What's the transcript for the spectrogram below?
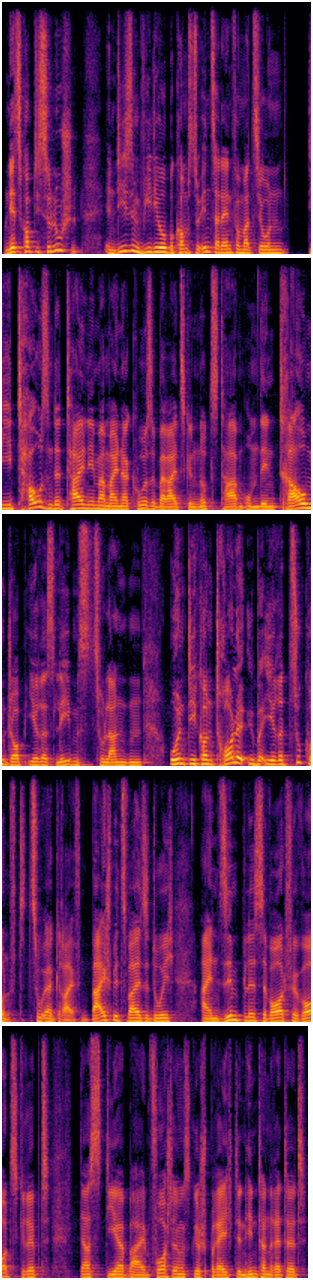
Und jetzt kommt die Solution. In diesem Video bekommst du Insider-Informationen die tausende Teilnehmer meiner Kurse bereits genutzt haben, um den Traumjob ihres Lebens zu landen und die Kontrolle über ihre Zukunft zu ergreifen. Beispielsweise durch ein simples Wort-für-Wort-Skript, das dir beim Vorstellungsgespräch den Hintern rettet.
